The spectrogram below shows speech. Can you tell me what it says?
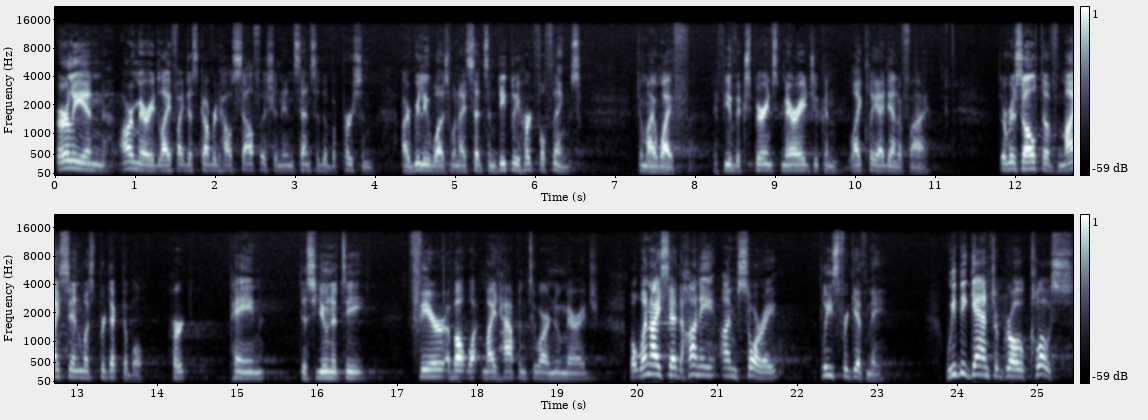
Early in our married life, I discovered how selfish and insensitive a person I really was when I said some deeply hurtful things to my wife. If you've experienced marriage, you can likely identify. The result of my sin was predictable hurt, pain, disunity, fear about what might happen to our new marriage. But when I said, honey, I'm sorry, please forgive me, we began to grow close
